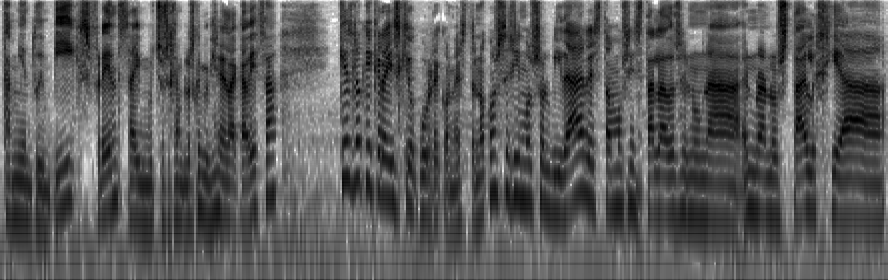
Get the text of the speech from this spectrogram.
también Twin Peaks, Friends, hay muchos ejemplos que me vienen a la cabeza. ¿Qué es lo que creéis que ocurre con esto? ¿No conseguimos olvidar? ¿Estamos instalados en una, en una nostalgia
